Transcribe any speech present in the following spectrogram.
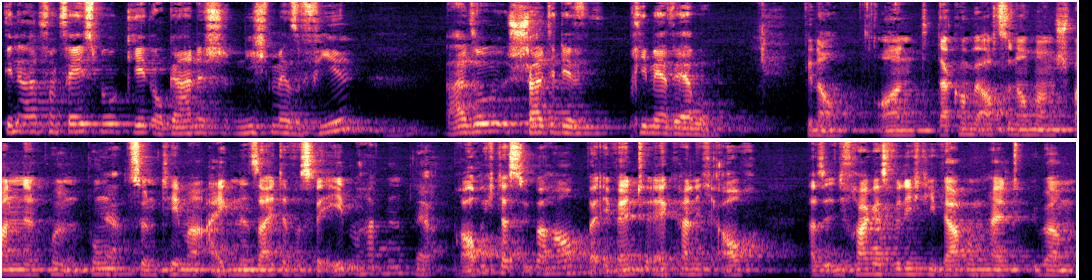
innerhalb von Facebook geht organisch nicht mehr so viel. Also schaltet ihr primär Werbung. Genau. Und da kommen wir auch zu nochmal einem spannenden Punkt ja. zum Thema eigene Seite, was wir eben hatten. Ja. Brauche ich das überhaupt? Weil eventuell kann ich auch also die Frage ist, will ich die Werbung halt über,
